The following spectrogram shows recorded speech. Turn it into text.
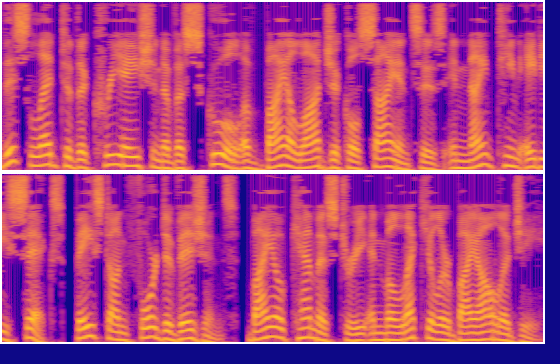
This led to the creation of a School of Biological Sciences in 1986, based on four divisions, biochemistry and molecular biology,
